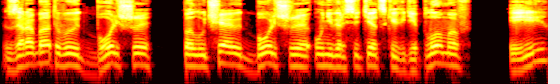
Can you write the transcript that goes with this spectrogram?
зарабатывают больше, получают больше университетских дипломов и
